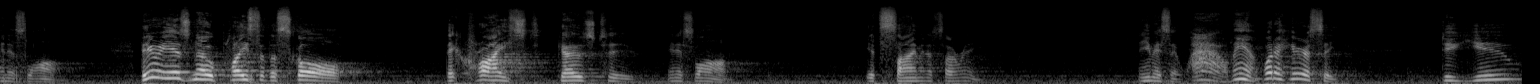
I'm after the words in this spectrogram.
in Islam. There is no place of the skull that Christ goes to in Islam. It's Simon of Cyrene. And you may say, wow, man, what a heresy. Do you,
